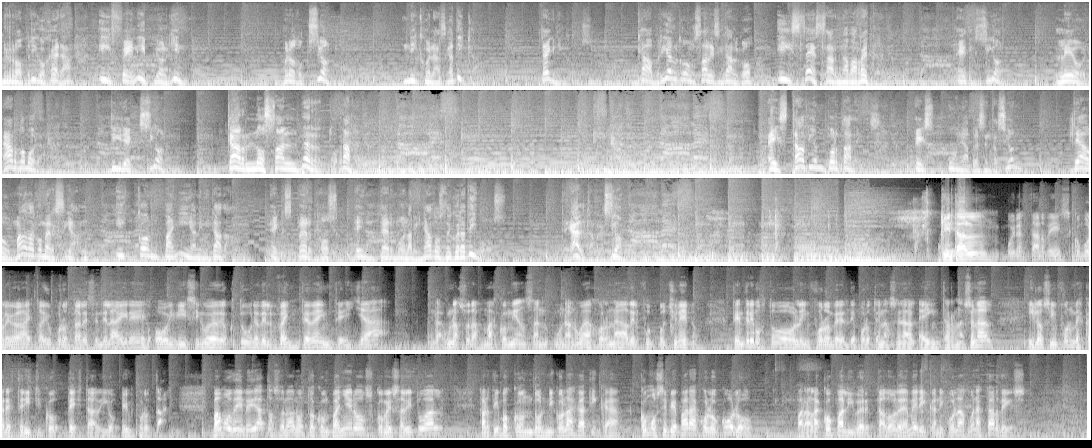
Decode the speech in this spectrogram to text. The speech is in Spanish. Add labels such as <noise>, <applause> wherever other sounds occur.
Rodrigo Jara y Felipe Holguín. Producción: Nicolás Gatica. Técnicos: Gabriel González Hidalgo y César Navarrete. Edición: Leonardo Mora. Dirección, Carlos Alberto Bravo. Estadio en Portales es una presentación de Ahumada Comercial y Compañía Limitada. Expertos en termolaminados decorativos de alta presión. ¿Qué tal? Buenas tardes, ¿cómo le va? Estadio Portales en el aire, hoy 19 de octubre del 2020. Ya en algunas horas más comienzan una nueva jornada del fútbol chileno. Tendremos todo el informe del deporte nacional e internacional y los informes característicos de Estadio en Portal. Vamos de inmediato a saludar a nuestros compañeros, como es habitual. Partimos con don Nicolás Gatica. ¿Cómo se prepara Colo Colo para la Copa Libertadores de América? Nicolás, buenas tardes.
